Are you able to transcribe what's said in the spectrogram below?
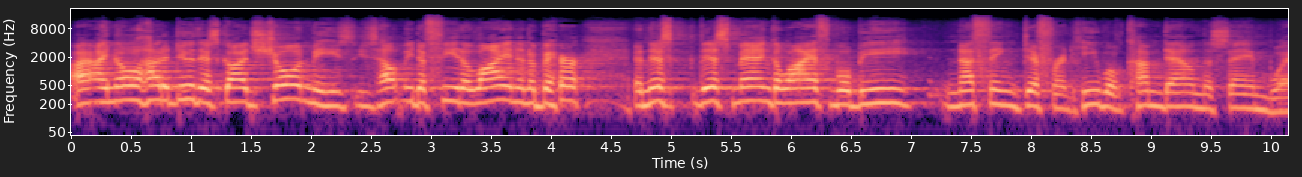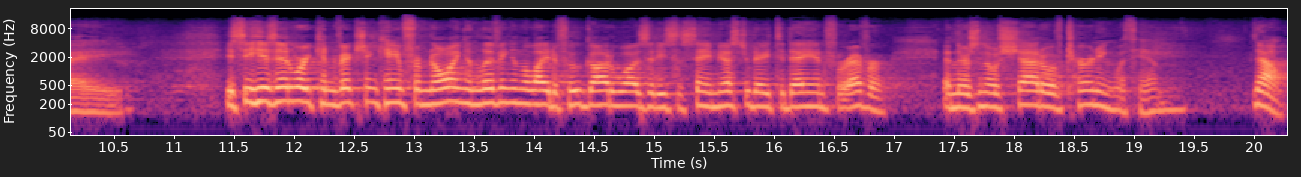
I, I know how to do this. God's shown me. He's, he's helped me defeat a lion and a bear. And this, this man, Goliath, will be nothing different. He will come down the same way. You see, his inward conviction came from knowing and living in the light of who God was, that he's the same yesterday, today, and forever. And there's no shadow of turning with him. Now,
